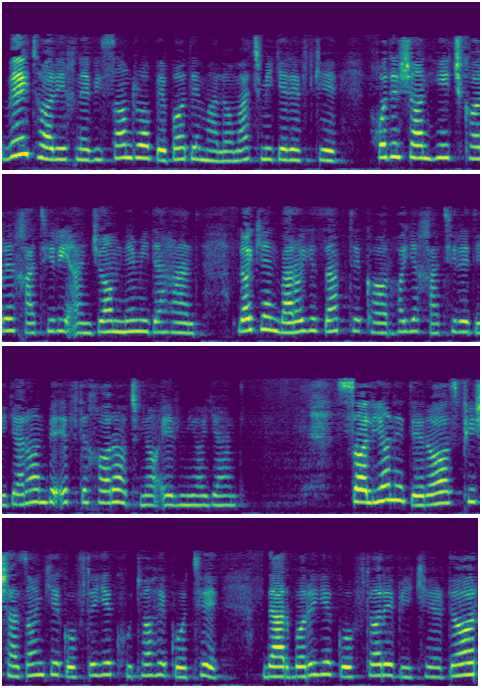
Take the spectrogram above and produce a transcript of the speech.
وی تاریخ نویسان را به باد ملامت می گرفت که خودشان هیچ کار خطیری انجام نمی دهند لکن برای ضبط کارهای خطیر دیگران به افتخارات نائل می آیند. سالیان دراز پیش از آن که گفته کوتاه گوته درباره گفتار بیکردار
